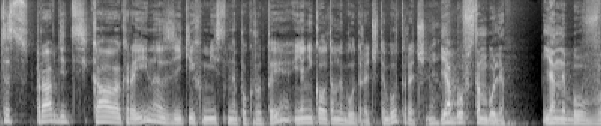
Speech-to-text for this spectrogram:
це справді цікава країна, з яких місць не покрути. Я ніколи там не був, до речі. Ти був в Туреччині? Я був в Стамбулі. Я не був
